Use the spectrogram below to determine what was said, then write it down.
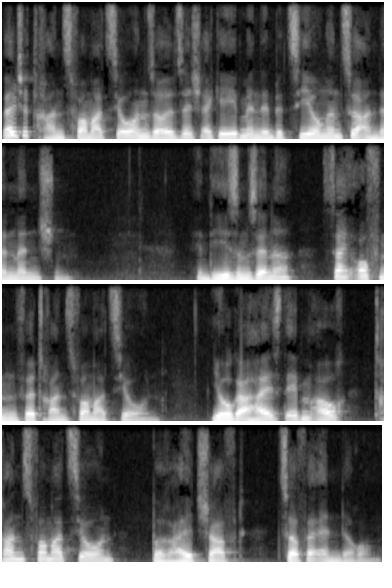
Welche Transformation soll sich ergeben in den Beziehungen zu anderen Menschen? In diesem Sinne, sei offen für Transformation. Yoga heißt eben auch Transformation, Bereitschaft zur Veränderung.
